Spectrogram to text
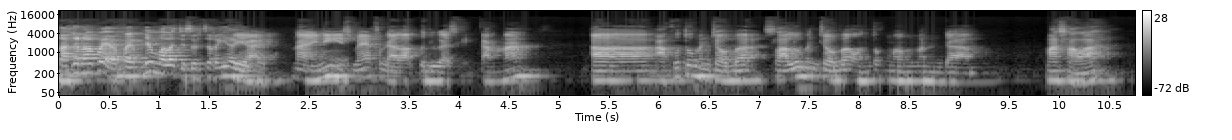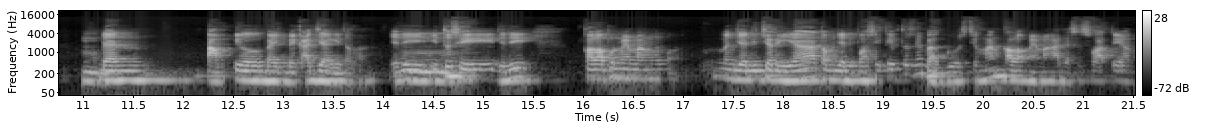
tak kenapa ya vibe-nya malah justru ceria iya, gitu. nah ini sebenarnya kendala aku juga sih karena uh, aku tuh mencoba selalu mencoba untuk memendam masalah hmm. dan tampil baik-baik aja gitu loh jadi hmm. itu sih jadi kalaupun memang menjadi ceria atau menjadi positif itu sebenarnya bagus cuman kalau memang ada sesuatu yang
